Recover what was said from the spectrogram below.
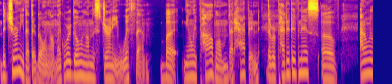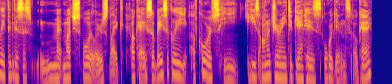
the journey that they're going on. Like we're going on this journey with them. But the only problem that happened, the repetitiveness of I don't really think this is much spoilers. Like, okay, so basically, of course, he he's on a journey to get his organs. Okay,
